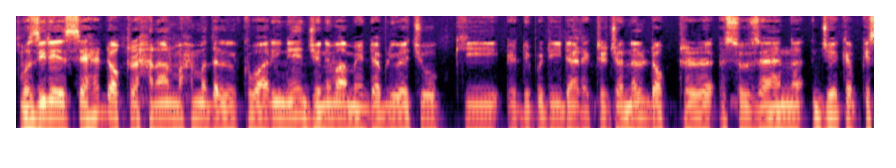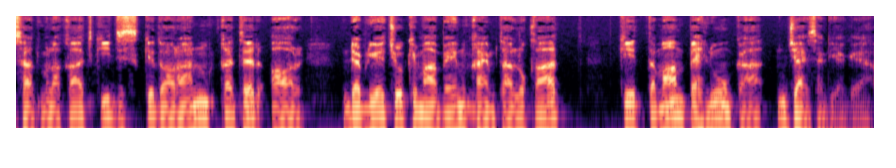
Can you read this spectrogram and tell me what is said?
वज़ीर सेहत डॉक्टर हनान मोहम्मद अल कुवारी ने जेनेवा में डब्ल्यूएचओ की deputy director general doctor Susan Jacob के साथ मुलाकात की, जिसके दौरान कतर और डब्ल्यूएचओ के माबेन कायम ताल्लुकात के तमाम पहलुओं का जायजा लिया गया।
